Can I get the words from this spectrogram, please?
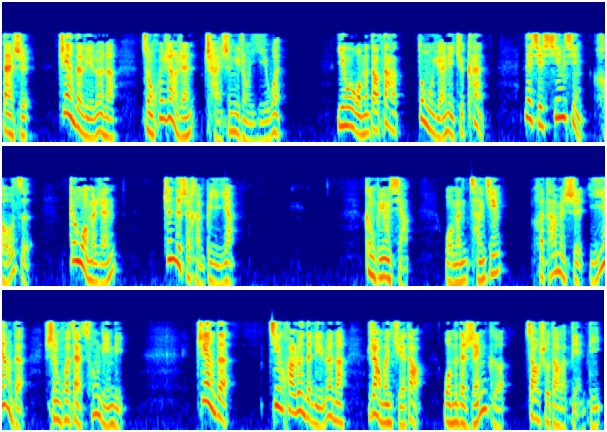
但是这样的理论呢，总会让人产生一种疑问，因为我们到大动物园里去看，那些猩猩、猴子跟我们人真的是很不一样。更不用想，我们曾经和他们是一样的生活在丛林里。这样的进化论的理论呢，让我们觉得我们的人格遭受到了贬低，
